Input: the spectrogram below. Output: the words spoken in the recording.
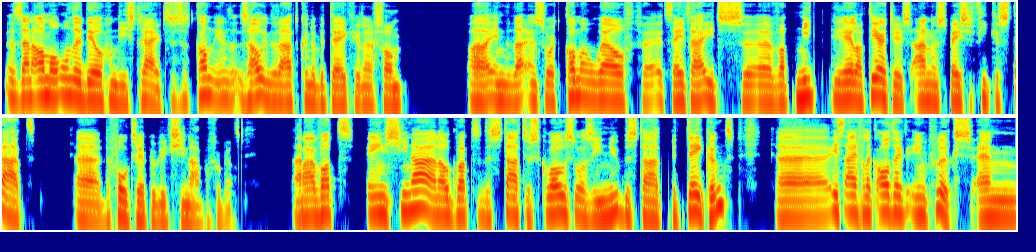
dat zijn allemaal onderdeel van die strijd. Dus het kan, zou inderdaad kunnen betekenen van uh, inderdaad een soort commonwealth, uh, et cetera, iets uh, wat niet gerelateerd is aan een specifieke staat, de Volksrepubliek China bijvoorbeeld. maar wat één China en ook wat de status quo zoals die nu bestaat betekent, is eigenlijk altijd in flux. En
